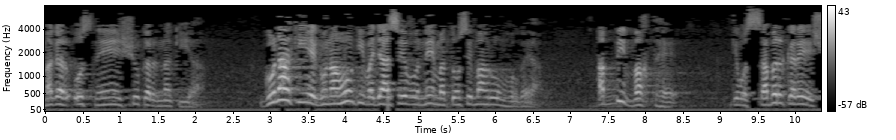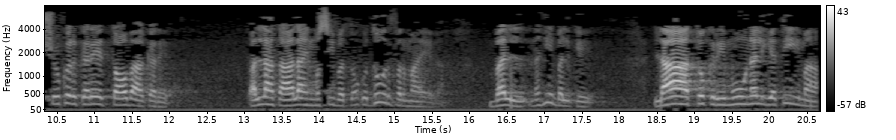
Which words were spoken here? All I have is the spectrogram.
مگر اس نے شکر نہ کیا۔ گنا کیے گناہوں کی وجہ سے وہ نعمتوں سے محروم ہو گیا۔ اب بھی وقت ہے کہ وہ صبر کرے، شکر کرے، توبہ کرے۔ تو اللہ تعالیٰ ان مصیبتوں کو دور فرمائے گا۔ بل نہیں بلکہ لا تکریمون الیتیما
